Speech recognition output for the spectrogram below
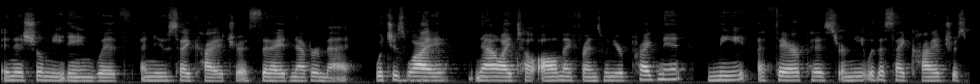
initial meeting with a new psychiatrist that I had never met which is mm-hmm. why now I tell all my friends when you're pregnant, meet a therapist or meet with a psychiatrist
